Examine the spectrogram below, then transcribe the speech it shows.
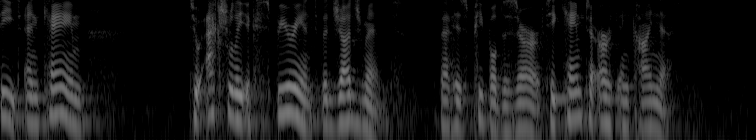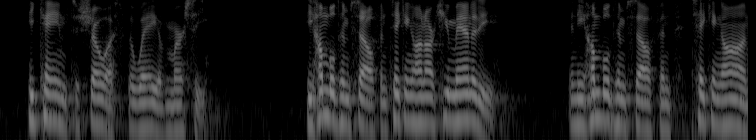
seat and came to actually experience the judgment that his people deserved. He came to earth in kindness. He came to show us the way of mercy. He humbled himself in taking on our humanity, and he humbled himself in taking on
